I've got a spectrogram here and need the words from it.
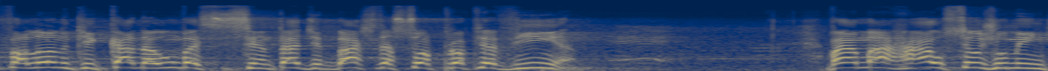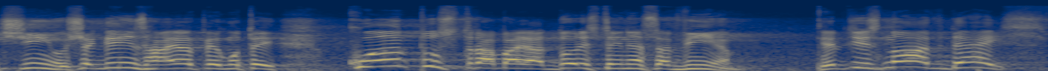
falando que cada um vai se sentar debaixo da sua própria vinha vai amarrar o seu jumentinho. Eu cheguei em Israel e perguntei: quantos trabalhadores tem nessa vinha? Ele diz: nove, dez.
